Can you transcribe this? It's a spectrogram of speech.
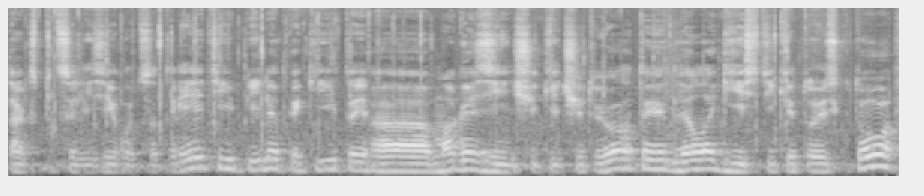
так специализируются. Третьи пилят какие-то э, магазинчики. Четвертые для логистики статистики, то есть кто,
